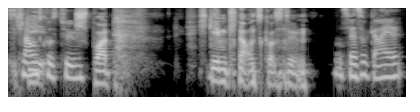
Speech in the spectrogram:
Das Clownskostüm. Sport. Ich gehe im Clownskostüm. Das wäre so geil.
